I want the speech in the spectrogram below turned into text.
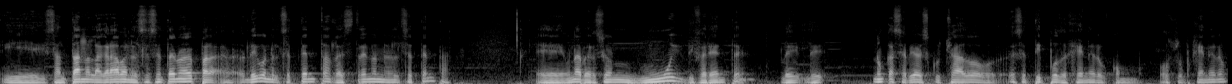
y Santana la graba en el 69, para, digo en el 70, la estrenan en el 70. Eh, una versión muy diferente, nunca se había escuchado ese tipo de género como, o subgénero,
